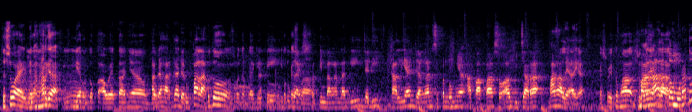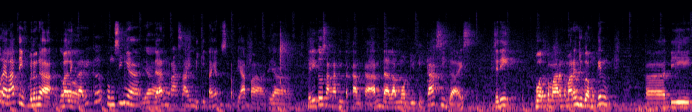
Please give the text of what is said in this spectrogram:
sesuai dengan Hmm. harga Hmm. dia untuk keawetannya untuk Ada harga, ada rupa lah. betul semacam kayak gitu Berarti untuk itu guys Vespa. pertimbangan lagi. Jadi kalian jangan sepenuhnya apa-apa soal bicara mahal ya ya. Vespa itu mahal sebenarnya Mahal enggak. atau murah tuh relatif, bener nggak? Balik lagi ke fungsinya Iya. dan ngerasain di kitanya tuh seperti apa. ya Jadi itu sangat ditekankan dalam modifikasi guys. Jadi buat kemarin-kemarin juga mungkin eh, di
